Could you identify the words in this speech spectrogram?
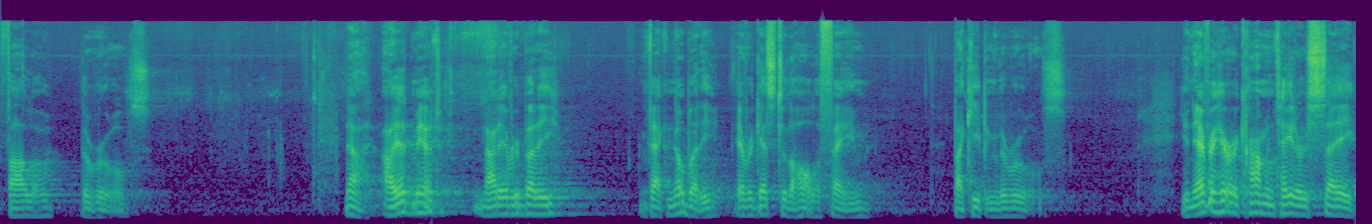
follow the rules. Now, I admit, not everybody in fact, nobody ever gets to the Hall of Fame by keeping the rules. You never hear a commentator say,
